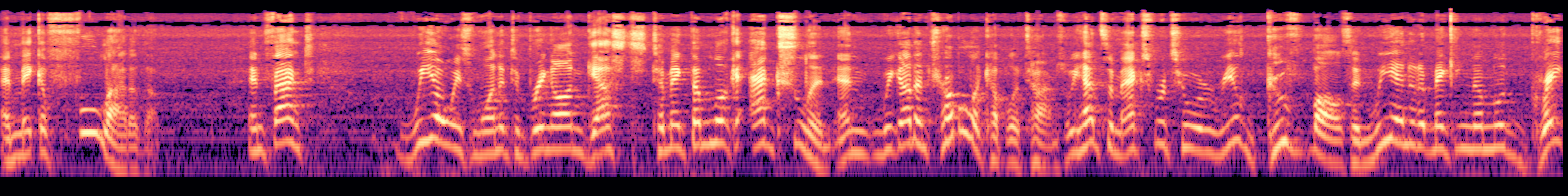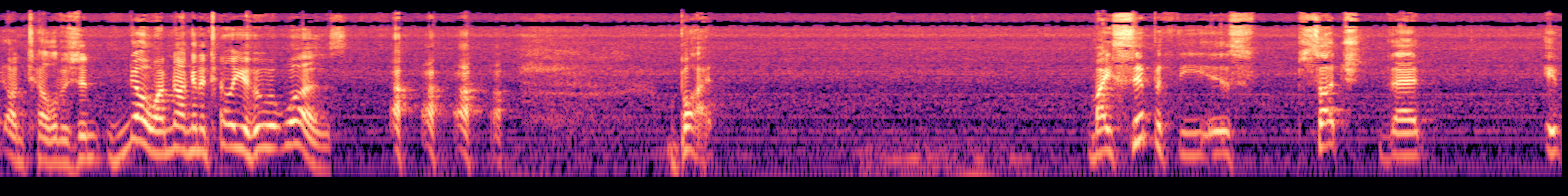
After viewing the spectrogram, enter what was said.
and make a fool out of them. In fact, we always wanted to bring on guests to make them look excellent, and we got in trouble a couple of times. We had some experts who were real goofballs, and we ended up making them look great on television. No, I'm not going to tell you who it was. but my sympathy is such that it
